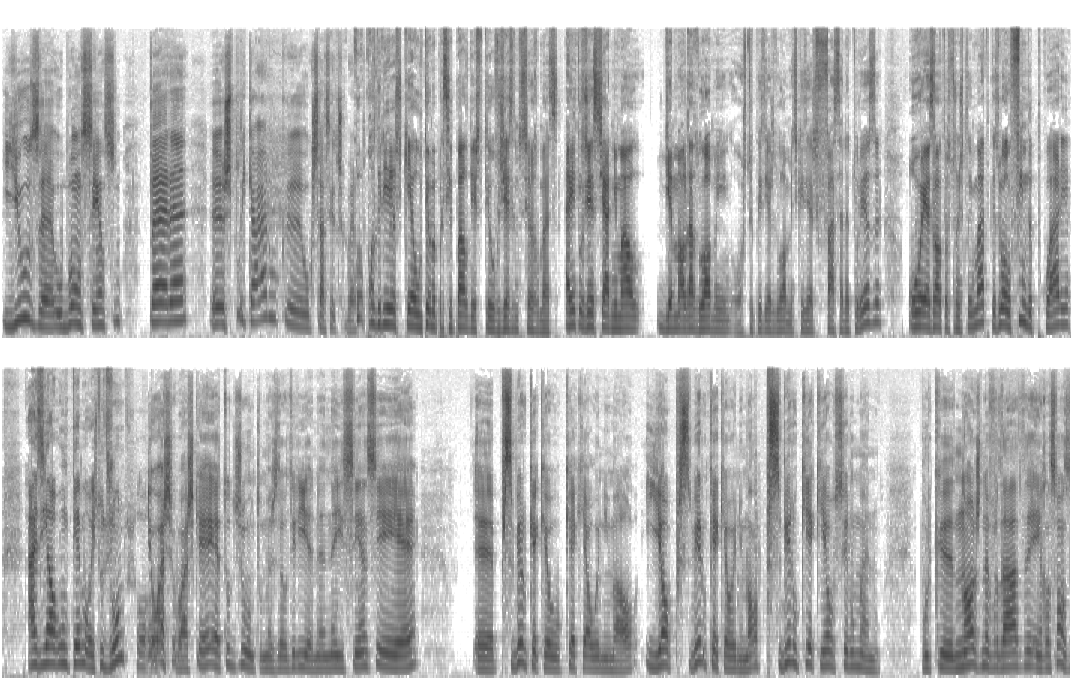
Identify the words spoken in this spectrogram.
e usa o bom senso para explicar o que, o que está a ser descoberto. Qual, qual dirias que é o tema principal deste teu 23 romance? A inteligência animal e a maldade do homem, ou a estupidez do homem, se quiseres, face à natureza? Ou é as alterações climáticas? Ou é o fim da pecuária? Há em algum tema? Ou é isto tudo junto? Ou... Eu acho, eu acho que é, é tudo junto, mas eu diria, na, na essência, é eh, perceber o que é que é o, que é que é o animal e, ao perceber o que é que é o animal, perceber o que é que é o ser humano. Porque nós, na verdade, em relação aos,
